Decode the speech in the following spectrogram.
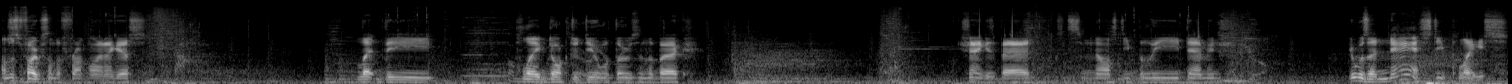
I'll just focus on the front line, I guess. Let the Plague Doctor deal with those in the back. Shank is bad. Some nasty bleed damage. It was a nasty place.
